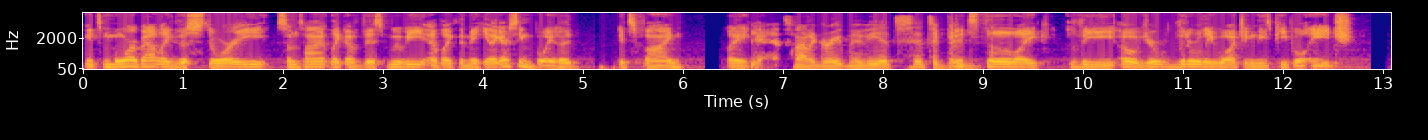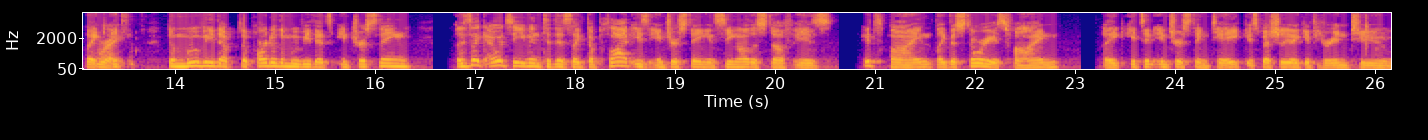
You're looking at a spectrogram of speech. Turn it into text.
it's more about like the story sometimes like of this movie of like the making like i've seen boyhood it's fine like Yeah, it's not a great movie. It's it's a but good. it's the like the oh you're literally watching these people age like Right. it's the movie that the part of the movie that's interesting it's like i would say even to this like the plot is interesting and seeing all the stuff is it's fine like the story is fine like it's an interesting take especially like if you're into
